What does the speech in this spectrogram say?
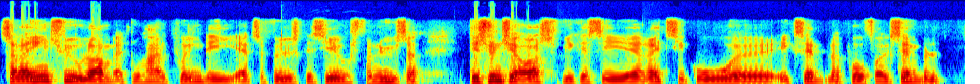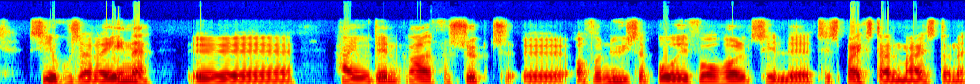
Så der er ingen tvivl om, at du har en pointe i, at selvfølgelig skal cirkus forny sig. Det synes jeg også, vi kan se øh, rigtig gode eksempler på. For eksempel Cirkus Arena, øh, har jo i den grad forsøgt øh, at forny sig, både i forhold til, øh, til sprækstallmeisterne,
